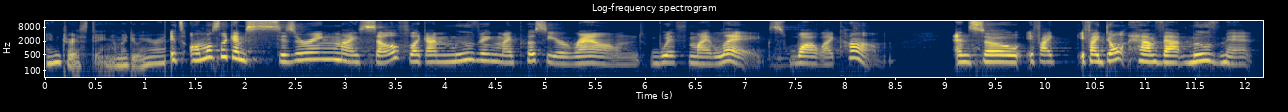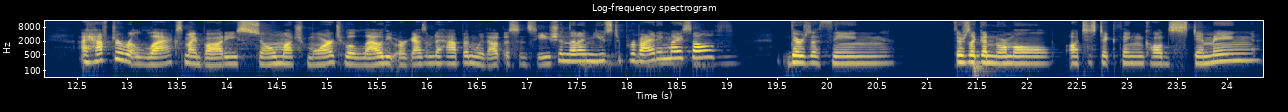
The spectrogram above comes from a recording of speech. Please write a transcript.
interesting. Am I doing it right? It's almost like I'm scissoring myself, like I'm moving my pussy around with my legs while I come. And so if I if I don't have that movement, I have to relax my body so much more to allow the orgasm to happen without the sensation that I'm used to providing myself. There's a thing there's like a normal autistic thing called stimming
